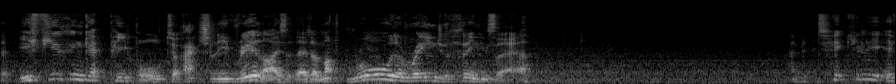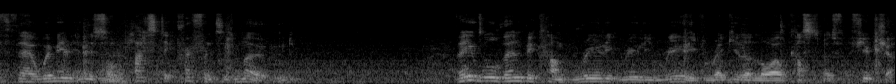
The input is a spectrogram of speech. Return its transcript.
that if you can get people to actually realize that there's a much broader range of things there, and particularly if they're women in this sort of plastic preferences mode, they will then become really, really, really regular loyal customers for the future.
